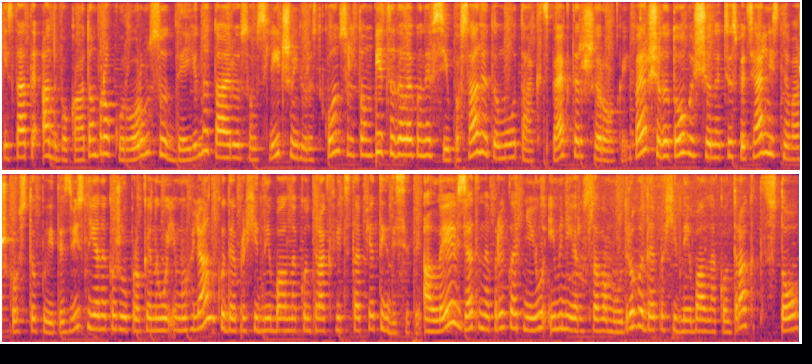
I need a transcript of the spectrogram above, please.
і стати адвокатом, прокурором, суддею, нотаріусом, слідчим, юристконсультом. І це далеко не всі посади, тому так, спектр широкий. Тепер щодо того, що на цю спеціальність не важко вступити. Звісно, я не кажу про КНУ і Могилянку, де прохідний бал на контракт від 150, але взяти, наприклад, НІУ імені Ярослава Мудрого, де прохідний бал на контракт 100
